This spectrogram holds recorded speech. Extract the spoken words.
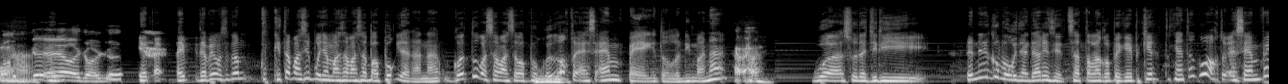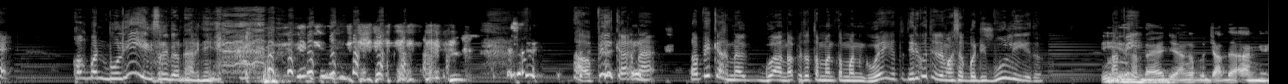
Gokil. Ya, ta- tapi, tapi maksud gue kita masih punya masa-masa bapuk ya karena gue tuh masa-masa bapuk gue tuh waktu SMP gitu loh di mana gue sudah jadi dan ini gue baru nyadarin sih setelah gue pikir-pikir ternyata gue waktu SMP korban bullying sebenarnya tapi karena tapi karena gue anggap itu teman-teman gue gitu jadi gue tidak masa gue dibully gitu Iya Tapi- santai aja anggap bercandaan ya.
